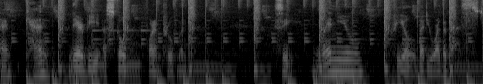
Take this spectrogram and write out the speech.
And can there be a scope for improvement? See, when you feel that you are the best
